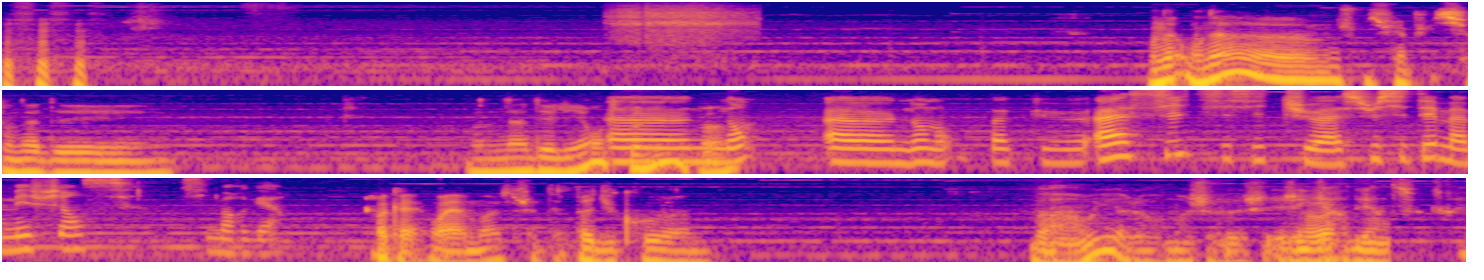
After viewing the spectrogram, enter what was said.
On a, on a euh, je me souviens plus si on a des. On a des liens entre Euh, nous ou pas non. Euh, non, non, pas que. Ah, si, si, si, tu as suscité ma méfiance, Simorga. Ok, ouais, moi, je vais peut-être pas du coup. euh, Bah oui, alors moi je- j'ai Ouais. gardé un secret.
